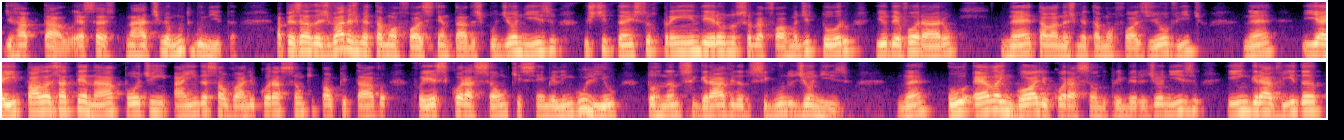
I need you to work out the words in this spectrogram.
de raptá-lo. Essa narrativa é muito bonita. Apesar das várias metamorfoses tentadas por Dionísio, os titãs surpreenderam-no sob a forma de touro e o devoraram, né? Está lá nas metamorfoses de Ovídio, né? E aí Palas Atena pôde ainda salvar-lhe o coração que palpitava. Foi esse coração que Semele engoliu tornando-se grávida do segundo Dionísio. Né? O, ela engole o coração do primeiro Dionísio e engravida,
